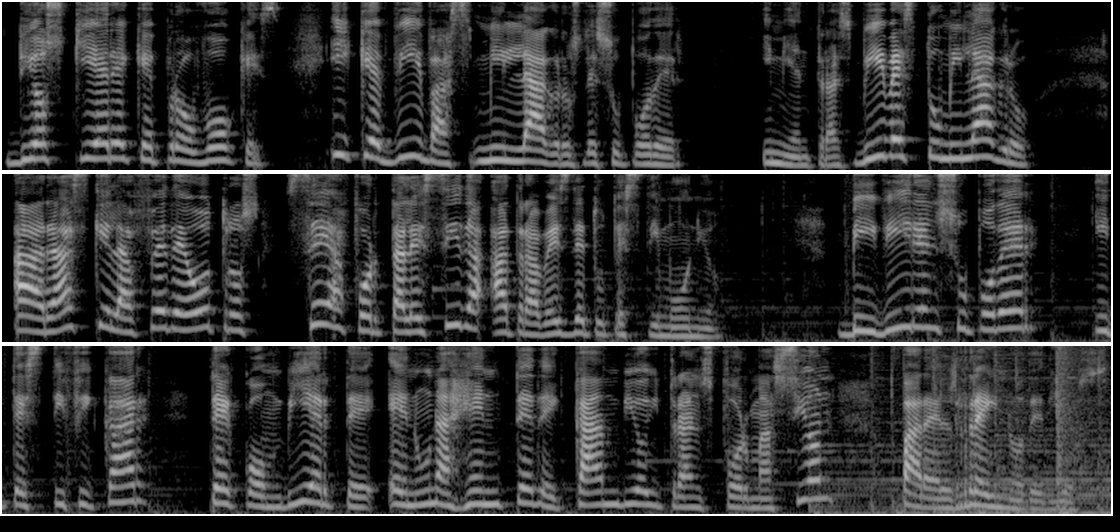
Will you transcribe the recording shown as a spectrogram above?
Dios quiere que provoques y que vivas milagros de su poder. Y mientras vives tu milagro, harás que la fe de otros sea fortalecida a través de tu testimonio vivir en su poder y testificar te convierte en un agente de cambio y transformación para el reino de Dios.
